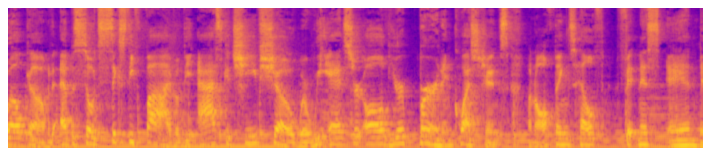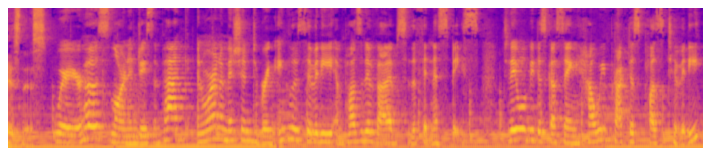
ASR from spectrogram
Welcome to episode 65 of the Ask Achieve show, where we answer all of your burning questions on all things health, fitness, and business. We're your hosts, Lauren and Jason Pak, and we're on a mission to bring inclusivity and positive vibes to the fitness space. Today we'll be discussing how we practice positivity,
